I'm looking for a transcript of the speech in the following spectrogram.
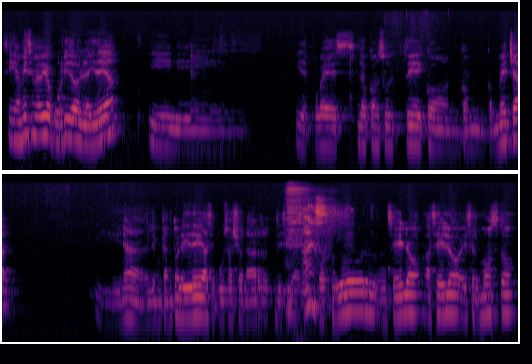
Sí, a mí se me había ocurrido la idea y, y después lo consulté con, con, Mecha y nada, le encantó la idea, se puso a llorar, decía, ah, por favor, hacelo, hacelo, es hermoso,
